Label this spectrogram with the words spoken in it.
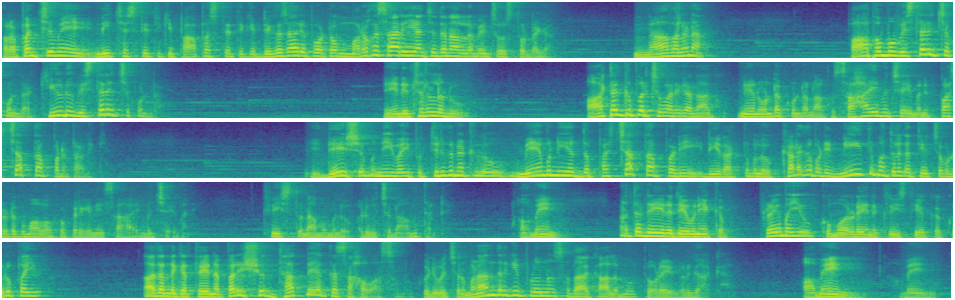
ప్రపంచమే నీచ స్థితికి పాపస్థితికి దిగజారిపోవటం మరొకసారి అంచదనాల్లో మేము చూస్తుండగా నా వలన పాపము విస్తరించకుండా కీడు విస్తరించకుండా నేను ఇతరులను ఆటంకపరిచేవారిగా నాకు నేను ఉండకుండా నాకు సహాయం చేయమని పశ్చాత్తాపడటానికి ఈ దేశము నీ వైపు తిరిగినట్లు మేము నీ యొద్ద పశ్చాత్తాపడి నీ రక్తములో కడగబడి నీతిమంతులుగా తీర్చబడుటకు మా ఒక్కొక్కరికి నీ సహాయం చేయమని క్రీస్తు నామములో అడుగుచున్నాము తండ్రి. ఆమేన్. మన తండ్రి అయిన దేవుని యొక్క ప్రేమయు కుమారుడైన క్రీస్తు యొక్క కృపయు ఆదరణకర్త అయిన పరిశుద్ధాత్మ యొక్క సహవాసము కూడి వచ్చిన మనందరికీ ఇప్పుడున్న సదాకాలము తోడైనగాక ఆమెన్. ఆమెన్.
